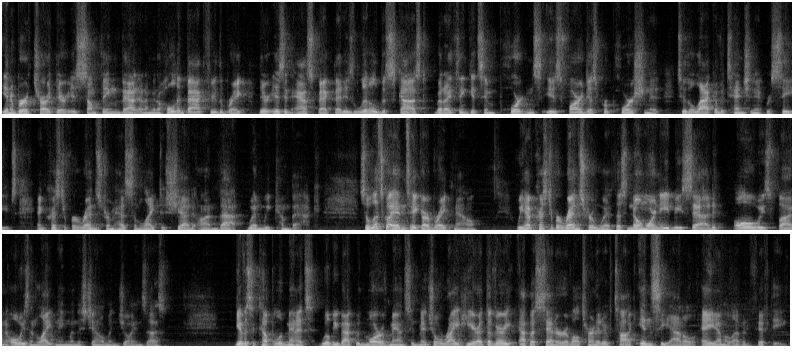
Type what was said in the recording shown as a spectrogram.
in a birth chart, there is something that, and I'm going to hold it back through the break, there is an aspect that is little discussed, but I think its importance is far disproportionate to the lack of attention it receives. And Christopher Renstrom has some light to shed on that when we come back. So let's go ahead and take our break now. We have Christopher Renstrom with us. No more need be said. Always fun, always enlightening when this gentleman joins us. Give us a couple of minutes. We'll be back with more of Mantz and Mitchell right here at the very epicenter of alternative talk in Seattle, AM 1150.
